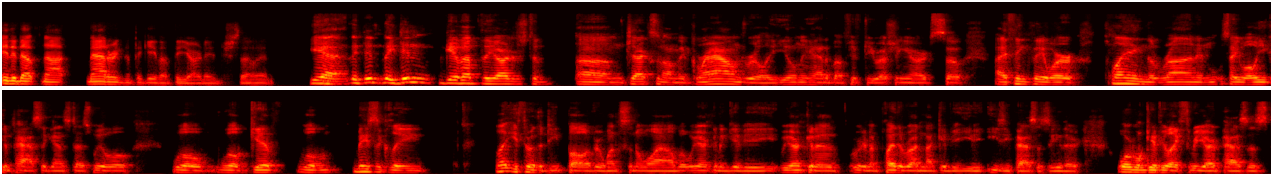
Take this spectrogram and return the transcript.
ended up not mattering that they gave up the yardage. So it, yeah, they didn't they didn't give up the yardage to um, Jackson on the ground. Really, he only had about fifty rushing yards. So I think they were playing the run and say, well, you can pass against us. We will we'll we'll give we'll basically let you throw the deep ball every once in a while, but we aren't going to give you, we aren't going to, we're going to play the run, not give you easy passes either. Or we'll give you like three yard passes.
